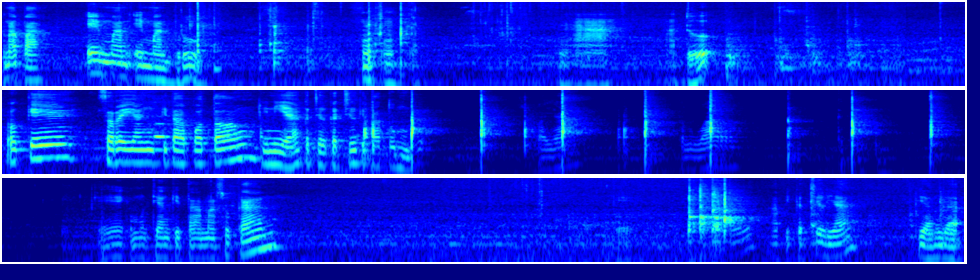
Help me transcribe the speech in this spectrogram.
kenapa? Eman-eman bro. Nah aduk Oke, serai yang kita potong ini ya, kecil-kecil kita tumbuk supaya keluar. Oke, kemudian kita masukkan. Oke, api kecil ya, biar enggak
